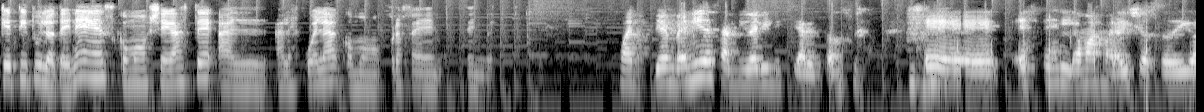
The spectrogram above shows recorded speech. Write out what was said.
qué título tenés, cómo llegaste al, a la escuela como profe de, nivel. Bueno, bienvenidos al nivel inicial entonces. Eh, es, es, lo más maravilloso, digo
